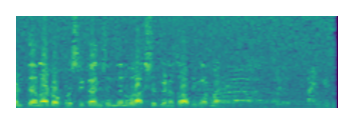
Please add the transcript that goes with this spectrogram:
पण त्यांना डॉक्टर श्रीकांत शिंदेवर आक्षेप घेण्याचा अधिकार नाही.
